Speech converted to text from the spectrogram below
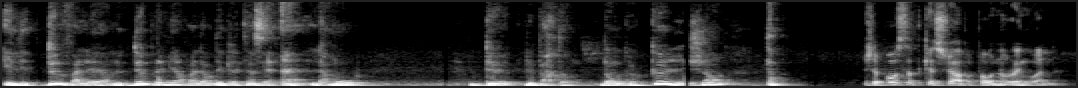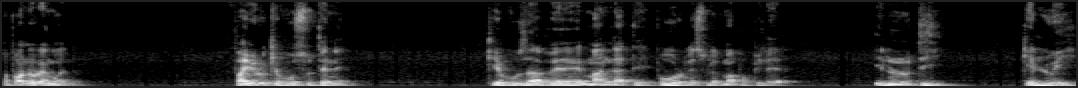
Et les deux valeurs, les deux premières valeurs des chrétiens, c'est un, l'amour, deux, le pardon. Donc que les gens... Je pose cette question à Papa Honoré Ngwanda. Papa Honoré Ngwanda, Fayoulou que vous soutenez, que vous avez mandaté pour le soulèvement populaire, il nous dit que lui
